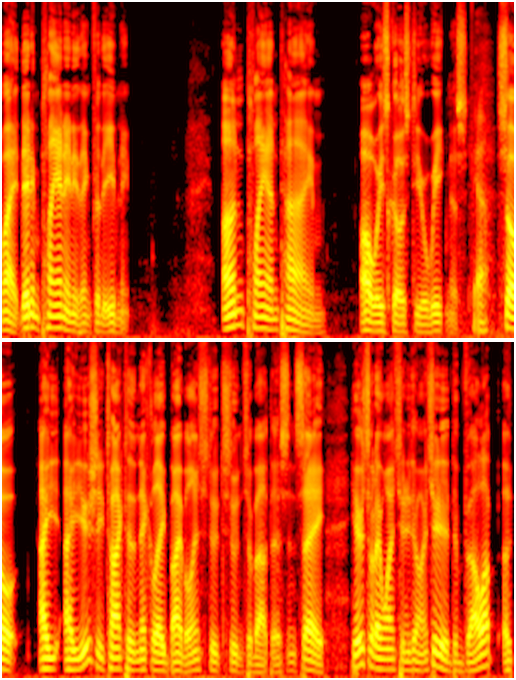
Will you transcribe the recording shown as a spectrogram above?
Why? They didn't plan anything for the evening. Unplanned time always goes to your weakness. Yeah. So I, I usually talk to the Nicolet Bible Institute students about this and say, here's what I want you to do. I want you to develop a,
